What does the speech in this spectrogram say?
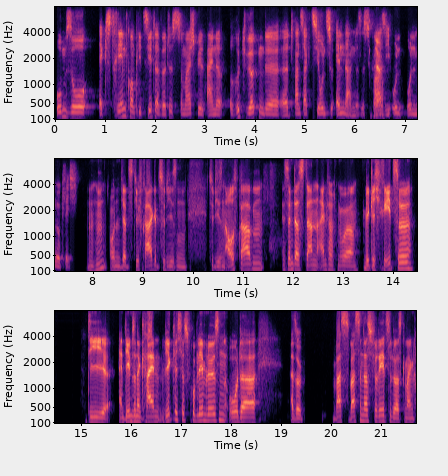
umso extrem komplizierter wird es, zum Beispiel eine rückwirkende äh, Transaktion zu ändern. Das ist quasi ja. un unmöglich. Mhm. Und jetzt die Frage zu diesen, zu diesen Aufgaben. Sind das dann einfach nur wirklich Rätsel, die in dem Sinne kein wirkliches Problem lösen? Oder also was, was sind das für Rätsel? Du hast gemeint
